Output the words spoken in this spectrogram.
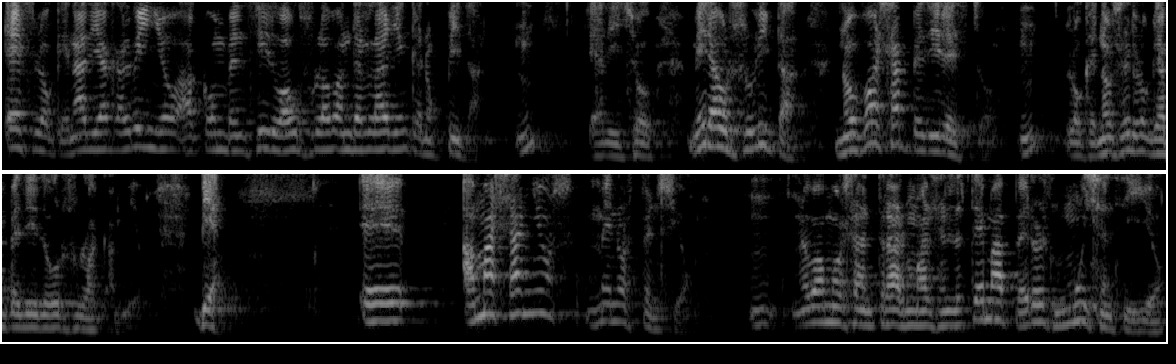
es lo que Nadia Calviño ha convencido a Ursula von der Leyen que nos pidan. Le ha dicho, mira Ursulita, nos vas a pedir esto. Lo que no sé es lo que ha pedido Úrsula a cambio. Bien, eh, a más años, menos pensión. No vamos a entrar más en el tema, pero es muy sencillo.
